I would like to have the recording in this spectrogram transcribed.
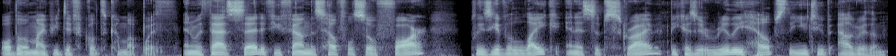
although it might be difficult to come up with. And with that said, if you found this helpful so far, please give a like and a subscribe because it really helps the YouTube algorithm.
